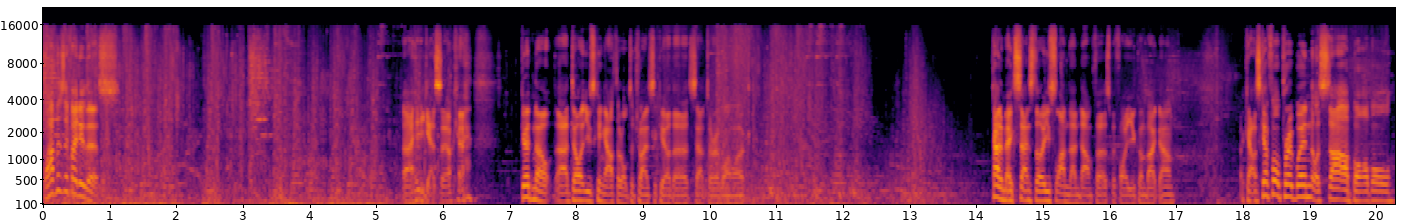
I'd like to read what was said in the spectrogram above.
What happens if I do this? Ah, uh, he gets it, okay. Good note, uh, don't use King Arthur ult to try and secure the scepter, it won't work. Kind of makes sense though, you slam them down first before you come back down. Okay, let's get full Pridwen. Let's start our bauble.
